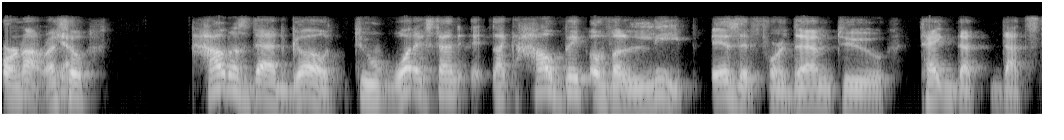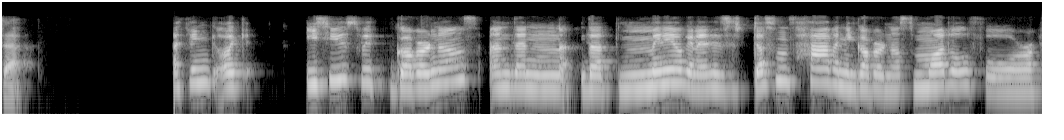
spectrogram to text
or not, right? Yeah. So how does that go to what extent like how big of a leap is it for them to take that that step i think like issues with governance and then that many organizations doesn't have any governance model for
